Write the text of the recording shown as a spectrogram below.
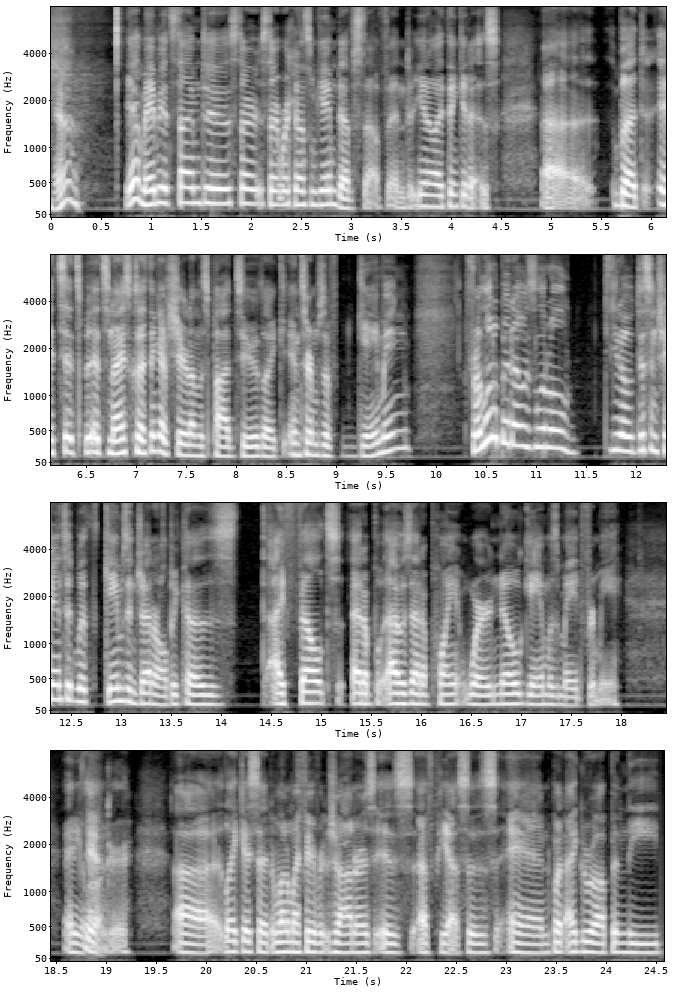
Yeah, yeah, maybe it's time to start start working on some game dev stuff, and you know, I think it is. Uh, but it's it's it's nice because I think I've shared on this pod too. Like in terms of gaming, for a little bit, I was a little you know disenchanted with games in general because I felt at a I was at a point where no game was made for me any Yeah. longer. Uh, like I said, one of my favorite genres is FPSs, and but I grew up in the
